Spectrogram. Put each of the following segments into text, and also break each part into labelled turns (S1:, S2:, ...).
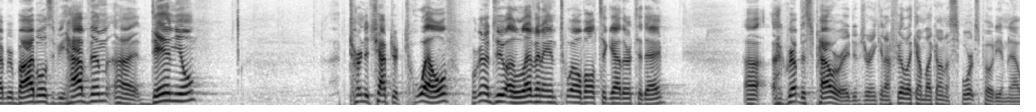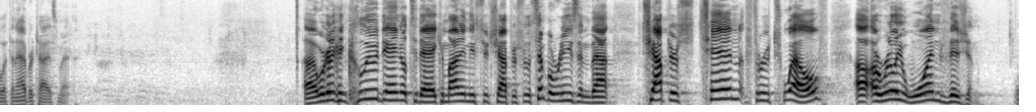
S1: Grab your Bibles if you have them. Uh, Daniel, turn to chapter 12. We're going to do 11 and 12 all together today. Uh, I grabbed this Powerade to drink, and I feel like I'm like on a sports podium now with an advertisement. Uh, we're going to conclude Daniel today, combining these two chapters for the simple reason that chapters 10 through 12 uh, are really one vision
